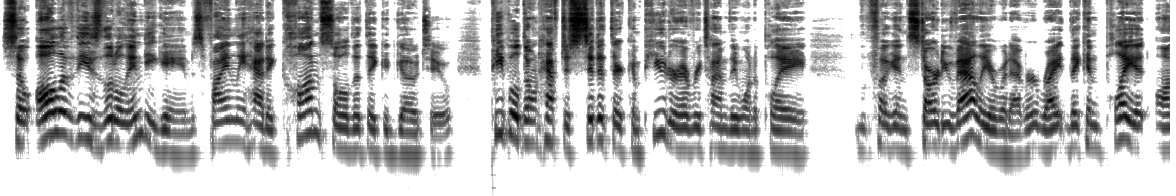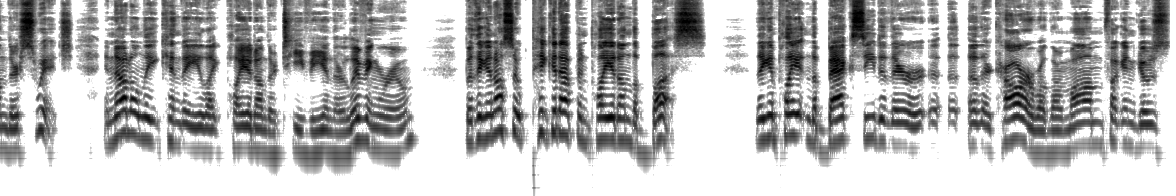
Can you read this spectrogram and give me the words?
So, all of these little indie games finally had a console that they could go to. People don't have to sit at their computer every time they want to play fucking Stardew Valley or whatever, right? They can play it on their Switch. And not only can they like play it on their TV in their living room, but they can also pick it up and play it on the bus. They can play it in the back seat of their uh, of their car while their mom fucking goes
